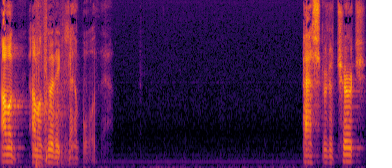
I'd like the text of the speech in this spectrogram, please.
I'm a, I'm a good example of that. Pastored a church.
